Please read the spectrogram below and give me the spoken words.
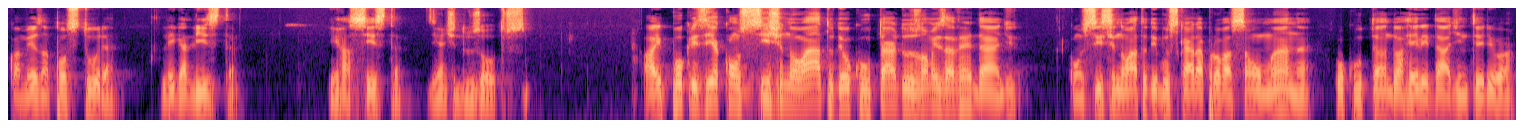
com a mesma postura legalista e racista diante dos outros. A hipocrisia consiste no ato de ocultar dos homens a verdade, consiste no ato de buscar a aprovação humana, ocultando a realidade interior.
